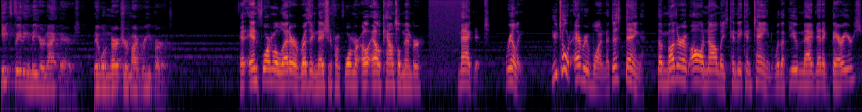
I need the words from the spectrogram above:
Keep feeding me your nightmares. They will nurture my rebirth. An informal letter of resignation from former OL Council member. Magnets. Really? You told everyone that this thing, the mother of all anomalies, can be contained with a few magnetic barriers?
